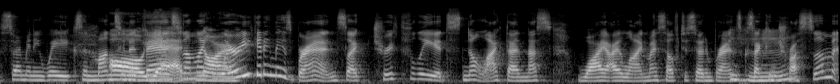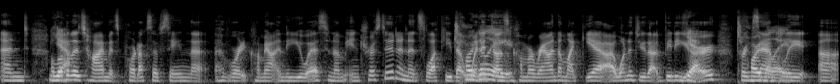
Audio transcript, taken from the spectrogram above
so many weeks and months in Oh, advance. yeah, and I'm like, no. where are you getting these brands? Like, truthfully, it's not like that. And that's why I align myself to certain brands because I can trust them. And a lot of Mm-hmm. The time, it's products I've seen that have already come out in the US and I'm interested. And it's lucky that when it does come around, I'm like, yeah, I want to do that video. For totally. example, uh,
